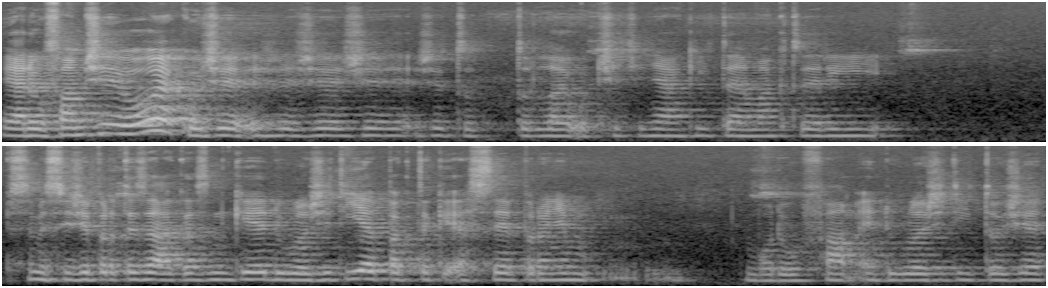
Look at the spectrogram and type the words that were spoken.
Já doufám, že jo, jako, že, že, že, že, že to, tohle je určitě nějaký téma, který si myslím, že pro ty zákazníky je důležitý a pak taky asi je pro ně Bo doufám i důležitý to, že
